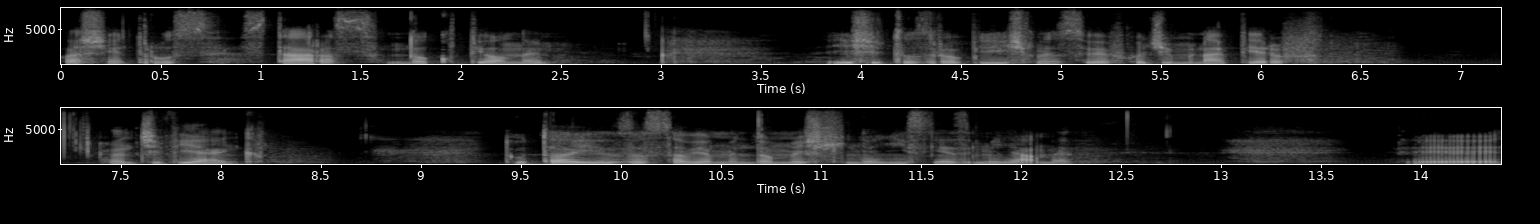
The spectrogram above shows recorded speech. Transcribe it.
właśnie Trus Stars dokupiony. Jeśli to zrobiliśmy, sobie wchodzimy najpierw w dźwięk. Tutaj zostawiamy domyślnie, nic nie zmieniamy. Yy,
